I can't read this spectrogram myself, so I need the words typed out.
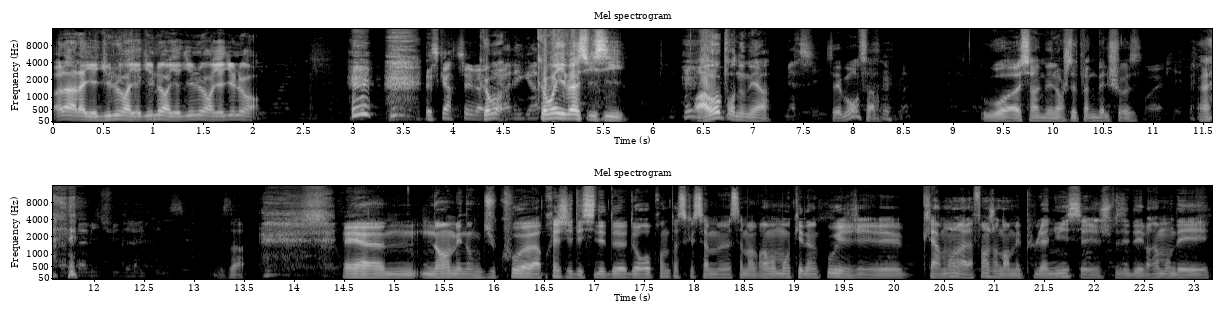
Oh là il y a du lourd, il y a du lourd, il y a du lourd, il y a du lourd. Escartier, Comment, comment il va celui-ci? Bravo pour Nouméa. Merci. C'est bon ça? Ouais, c'est un mélange de plein de belles choses. Ouais. C'est ça. Et euh, non, mais donc du coup, euh, après, j'ai décidé de, de reprendre parce que ça me ça m'a vraiment manqué d'un coup et j'ai clairement à la fin, j'en dormais plus la nuit. C'est, je faisais des vraiment des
